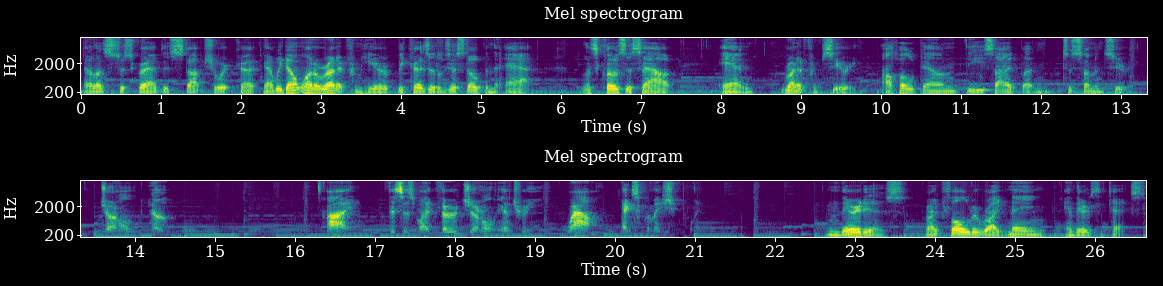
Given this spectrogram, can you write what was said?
Now let's just grab this stop shortcut. Now we don't want to run it from here because it'll just open the app. Let's close this out and run it from Siri. I'll hold down the side button to summon Siri. Journal note. Hi, this is my third journal entry. Wow! Exclamation point. And there it is. Right folder, right name, and there's the text.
